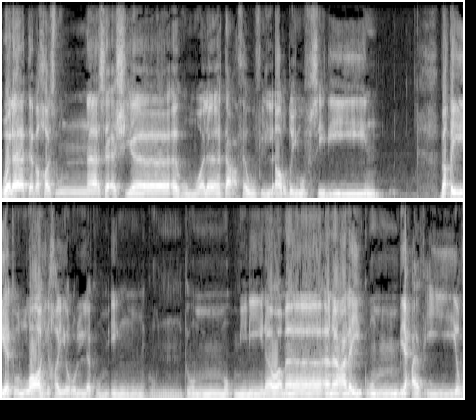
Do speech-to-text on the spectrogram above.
ولا تبخسوا الناس أشياءهم ولا تعثوا في الأرض مفسدين بقية الله خير لكم إن كنتم مؤمنين وما أنا عليكم بحفيظ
